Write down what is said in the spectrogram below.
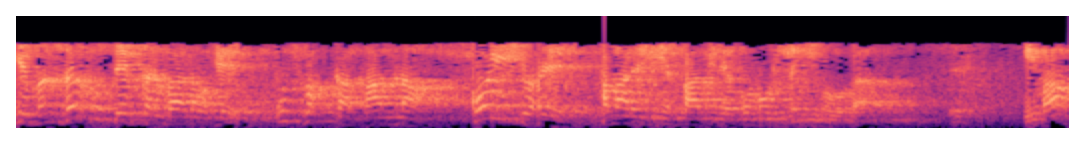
کے منظر کو دیکھ کر مانو گے اس وقت کا ماننا کوئی جو ہے ہمارے لیے قابل قبول نہیں ہوگا۔ امام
